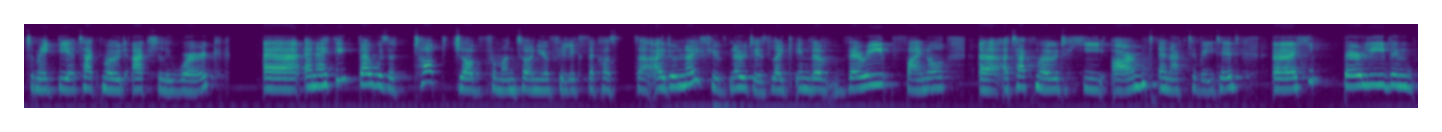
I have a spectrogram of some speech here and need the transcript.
to make the attack mode actually work uh, and I think that was a top job from Antonio Felix da Costa. I don't know if you've noticed, like in the very final uh, attack mode, he armed and activated. Uh, he barely even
